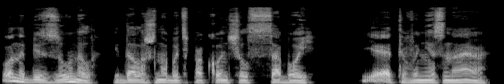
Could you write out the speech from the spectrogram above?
Он обезумел и, должно быть, покончил с собой. Я этого не знаю.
